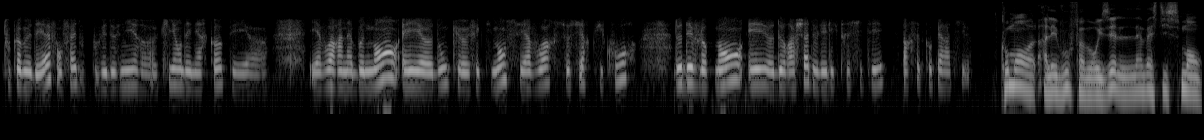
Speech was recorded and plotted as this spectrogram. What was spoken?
tout comme EDF en fait, vous pouvez devenir euh, client d'Enercop et, euh, et avoir un abonnement, et donc effectivement, c'est avoir ce circuit court de développement et de rachat de l'électricité par cette coopérative. Comment allez-vous favoriser l'investissement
